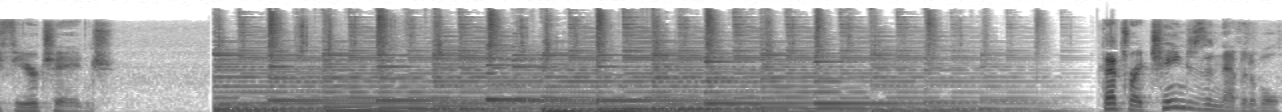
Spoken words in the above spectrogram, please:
fear change. That's right, change is inevitable.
